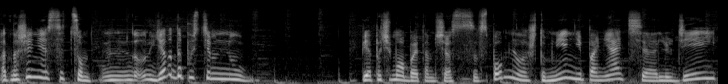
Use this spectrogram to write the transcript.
Отношения с отцом. Ну, Я вот, допустим, ну, я почему об этом сейчас вспомнила, что мне не понять э, людей,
